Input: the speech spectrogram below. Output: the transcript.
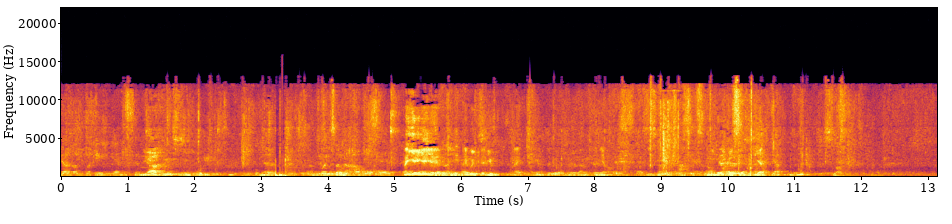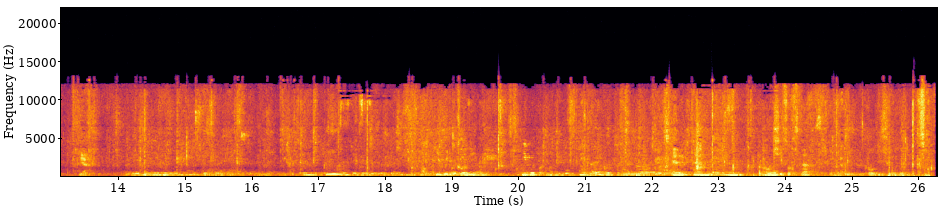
we are not working against him. Yeah, I think this is important. uh, Bolsonaro, I, eh. Ah, yeah, yeah, yeah. I, I will tell you. I, I have the uh, yeah, is here. Because, yeah. Yeah. He will call me. he would call me. be very good to have a And, and, and our chief of staff called this. over.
